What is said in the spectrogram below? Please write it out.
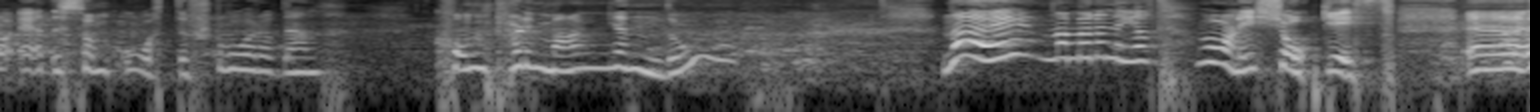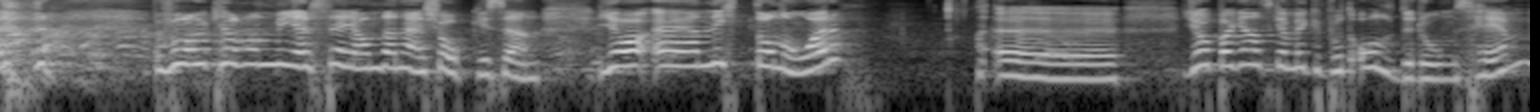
Vad är det som återstår av den komplimangen då? Nej, nej men en helt vanlig tjockis. Eh, vad kan man mer säga om den här tjockisen? Jag är 19 år. Eh, jobbar ganska mycket på ett ålderdomshem.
